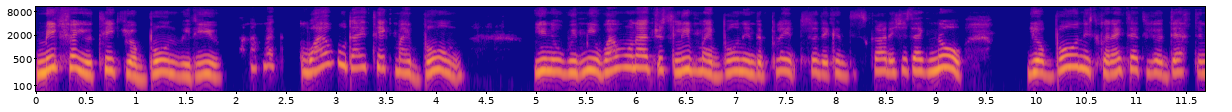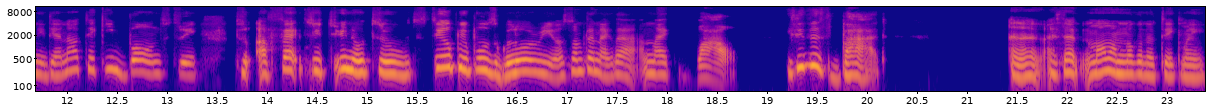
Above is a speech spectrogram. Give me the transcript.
make sure you take your bone with you and i'm like why would i take my bone you know with me why won't i just leave my bone in the plate so they can discard it she's like no your bone is connected to your destiny. They're now taking bones to to affect you, you know, to steal people's glory or something like that. I'm like, wow, is it this bad? And I, said, Mom, I'm not gonna take my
